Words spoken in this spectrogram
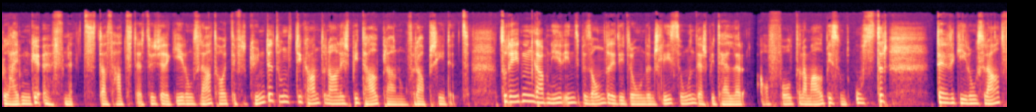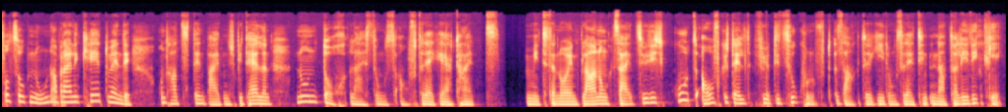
bleiben geöffnet. Das hat der Zürcher Regierungsrat heute verkündet und die kantonale Spitalplanung verabschiedet. Zu reden gaben hier insbesondere die drohenden Schließungen der Spitäler Affoltern am Albis und Uster. Der Regierungsrat vollzog nun aber eine Kehrtwende und hat den beiden Spitälern nun doch Leistungsaufträge erteilt. Mit der neuen Planung sei Zürich gut aufgestellt für die Zukunft, sagt Regierungsrätin Nathalie Rickli.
